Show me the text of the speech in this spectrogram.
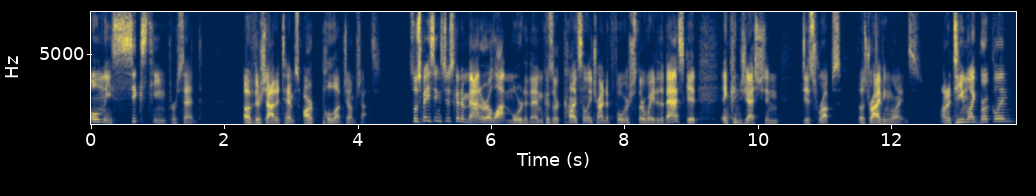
Only 16% of their shot attempts are pull up jump shots. So spacing is just going to matter a lot more to them because they're constantly trying to force their way to the basket, and congestion disrupts those driving lanes. On a team like Brooklyn,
